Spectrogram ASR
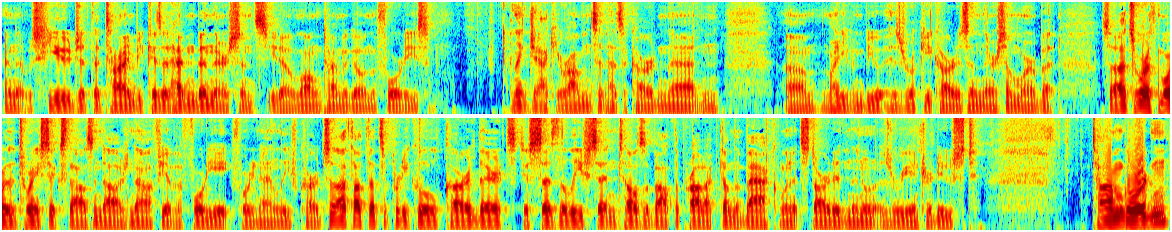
and it was huge at the time because it hadn't been there since you know a long time ago in the 40s. I think Jackie Robinson has a card in that, and um, might even be his rookie card is in there somewhere. But so that's worth more than $26,000 now if you have a 48 49 Leaf card. So I thought that's a pretty cool card there. It just says the Leaf set and tells about the product on the back when it started and then when it was reintroduced. Tom Gordon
